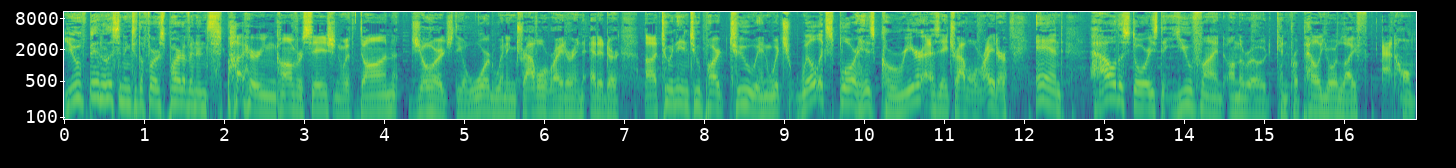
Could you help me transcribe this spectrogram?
You've been listening to the first part of an inspiring conversation with Don George, the award winning travel writer and editor. Uh, tune into part two, in which we'll explore his career as a travel writer and how the stories that you find on the road can propel your life at home.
